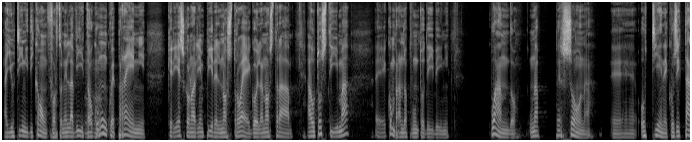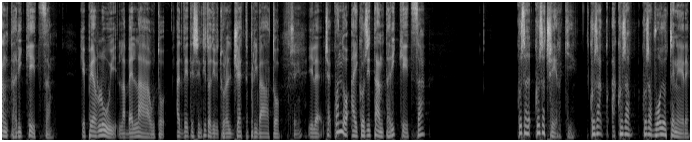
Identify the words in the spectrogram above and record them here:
aiutini di comfort nella vita uh-huh. o mhm. comunque premi che riescono a riempire il nostro ego e la nostra autostima eh, comprando appunto dei beni. Quando una persona eh, ottiene così tanta ricchezza che per lui la bella auto, avete sentito addirittura il jet privato, sì. il, cioè quando hai così tanta ricchezza, cosa, cosa cerchi? Cosa, cosa, cosa, vuoi ottenere?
